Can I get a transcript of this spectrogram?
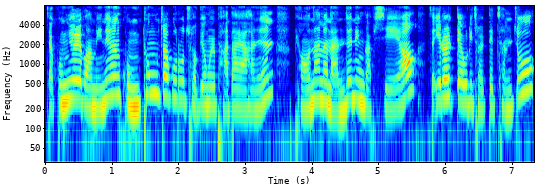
자, 공휴일 범위는 공통적으로 적용을 받아야 하는 변하면 안 되는 값이에요. 자, 이럴 때 우리 절대 참조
